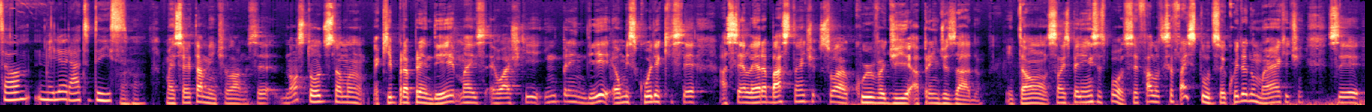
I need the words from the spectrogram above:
só melhorar tudo isso. Uhum. Mas certamente, Laura, você, nós todos estamos aqui para aprender, mas eu acho que empreender é uma escolha que você acelera bastante sua curva de aprendizado. Então, são experiências, pô, você falou que você faz tudo, você cuida do marketing, você,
